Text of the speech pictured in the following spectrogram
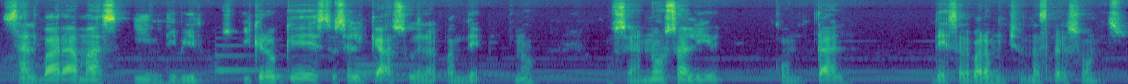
salvar a más individuos. Y creo que esto es el caso de la pandemia, ¿no? O sea, no salir con tal de salvar a muchas más personas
